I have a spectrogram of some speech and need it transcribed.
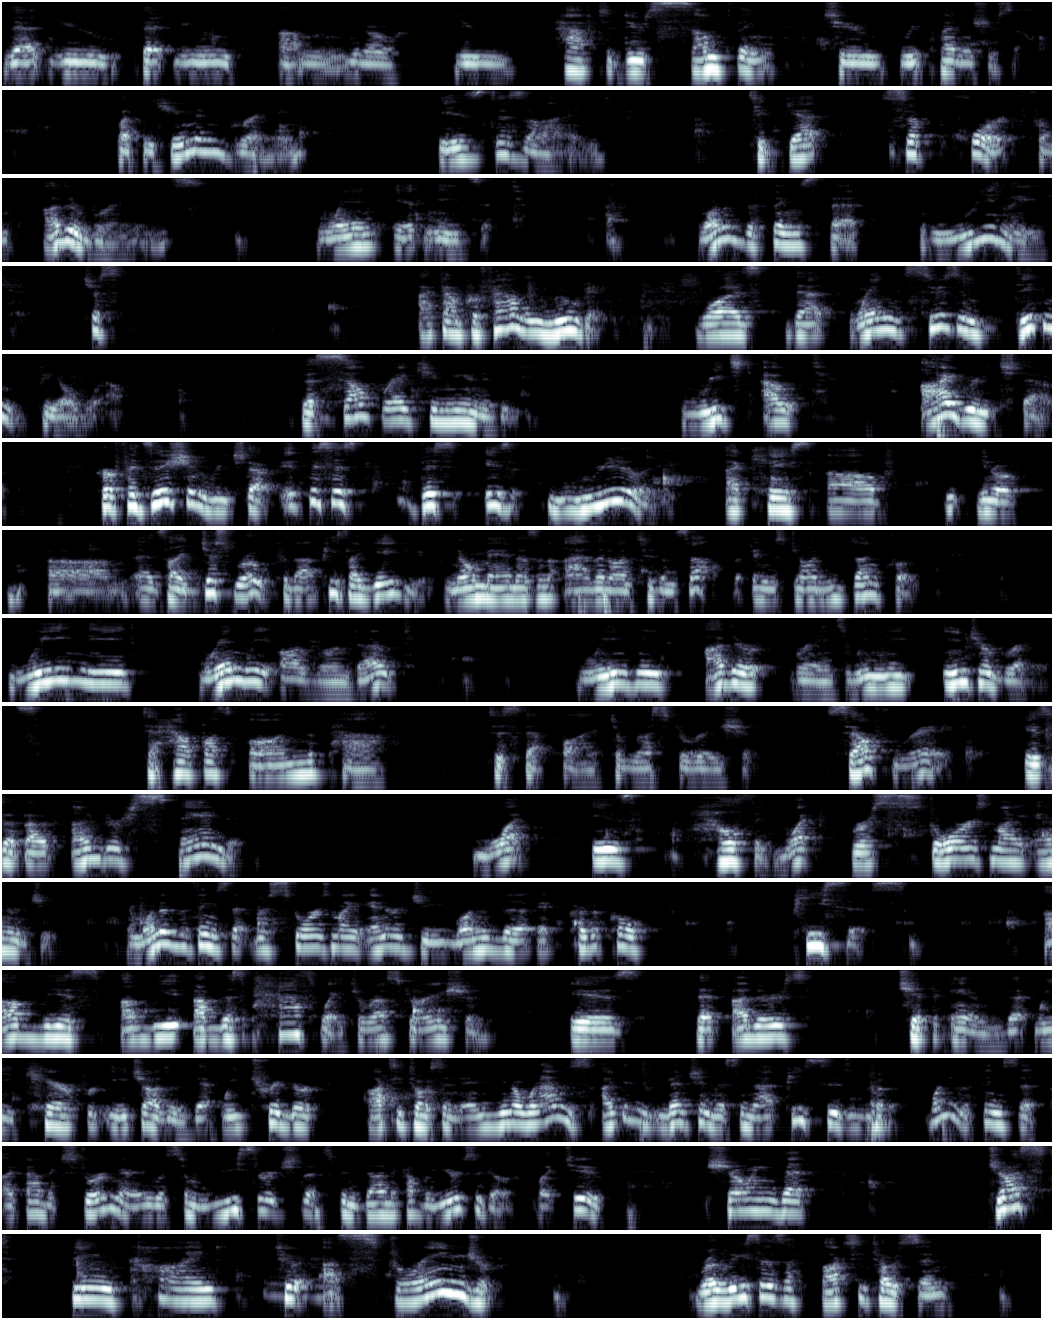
that you that you um, you know you have to do something to replenish yourself but the human brain is designed to get support from other brains when it needs it. One of the things that really just I found profoundly moving was that when Susan didn't feel well, the self reg community reached out. I reached out. Her physician reached out. It, this is this is really a case of, you know, um, as I just wrote for that piece I gave you, no man is an island unto himself, the famous John Donne quote. We need, when we are burned out, we need other brains, we need interbrains to help us on the path to step five, to restoration. Self reg is about understanding what is healthy, what restores my energy. And one of the things that restores my energy, one of the critical pieces of this of the of this pathway to restoration is that others chip in, that we care for each other, that we trigger oxytocin. And you know, when I was I didn't mention this in that piece, Susan, but one of the things that I found extraordinary was some research that's been done a couple of years ago, like two, showing that just being kind to Mm-hmm. a stranger releases oxytocin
